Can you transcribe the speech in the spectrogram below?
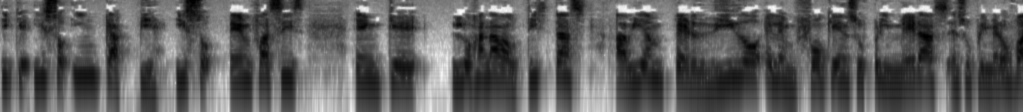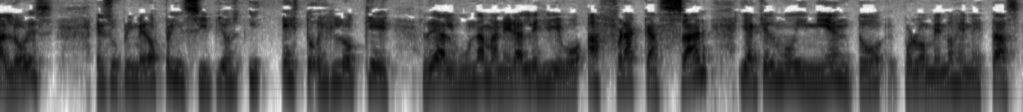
y que hizo hincapié, hizo énfasis en que los anabautistas habían perdido el enfoque en sus primeras, en sus primeros valores, en sus primeros principios y esto es lo que de alguna manera les llevó a fracasar y a que el movimiento, por lo menos en estas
